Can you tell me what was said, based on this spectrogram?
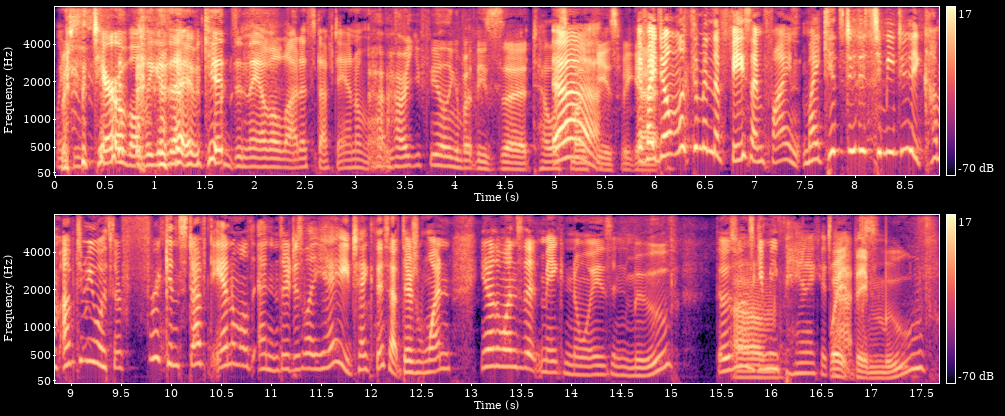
which is terrible because I have kids and they have a lot of stuffed animals. How, how are you feeling about these uh, Tellus Ah, monkeys we got? If I don't look them in the face, I'm fine. My kids do this to me too. They come up to me with their freaking stuffed animals and they're just like, hey, check this out. There's one, you know, the ones that make noise and move? Those ones give me Um, panic attacks. wait, they move?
